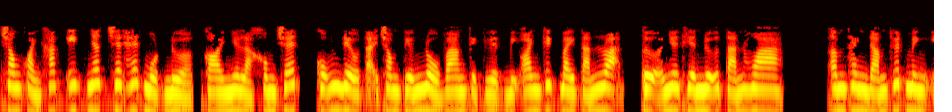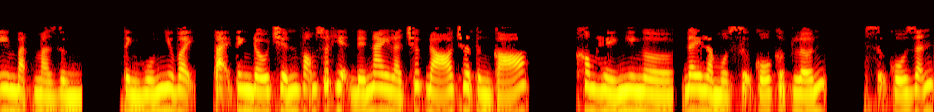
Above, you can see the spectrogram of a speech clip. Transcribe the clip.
Trong khoảnh khắc ít nhất chết hết một nửa, coi như là không chết, cũng đều tại trong tiếng nổ vang kịch liệt bị oanh kích bay tán loạn, tựa như thiên nữ tán hoa. Âm thanh đám thuyết minh im bặt mà dừng. Tình huống như vậy, tại tinh đấu chiến võng xuất hiện đến nay là trước đó chưa từng có. Không hề nghi ngờ, đây là một sự cố cực lớn. Sự cố dẫn,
